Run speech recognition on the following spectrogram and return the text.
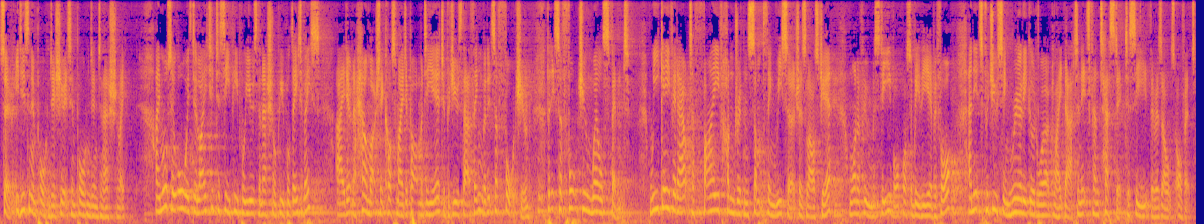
So, it is an important issue, it's important internationally. I'm also always delighted to see people use the National Pupil Database. I don't know how much it costs my department a year to produce that thing, but it's a fortune. But it's a fortune well spent. We gave it out to 500 and something researchers last year, one of whom was Steve, or possibly the year before, and it's producing really good work like that, and it's fantastic to see the results of it.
